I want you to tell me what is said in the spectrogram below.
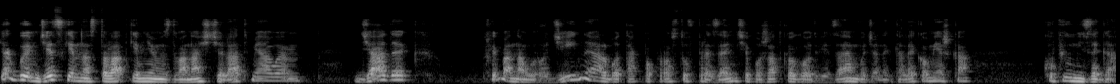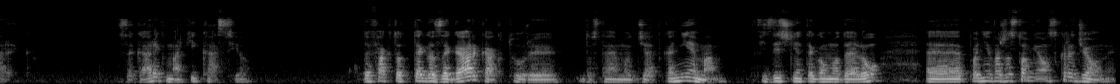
Jak byłem dzieckiem, nastolatkiem, nie wiem, z 12 lat miałem, dziadek chyba na urodziny albo tak po prostu w prezencie, bo rzadko go odwiedzałem, bo dziadek daleko mieszka, kupił mi zegarek. Zegarek marki Casio. De facto tego zegarka, który dostałem od dziadka, nie mam fizycznie tego modelu, e, ponieważ został mi on skradziony.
